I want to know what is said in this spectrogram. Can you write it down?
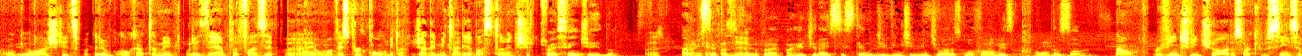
Não, o que eu acho que eles poderiam colocar também, por exemplo, é fazer é, uma vez por conta. Já limitaria bastante. Faz sentido. Mas Aí você tá fazer- dizendo pra, pra retirar esse sistema de 20 em 20 horas, colocar uma vez por conta só. Não, por 20, 20 horas, só que sim, você,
